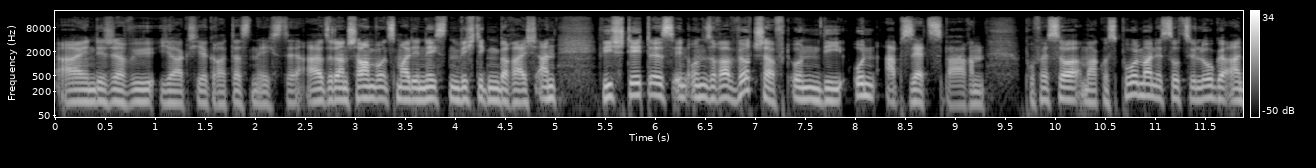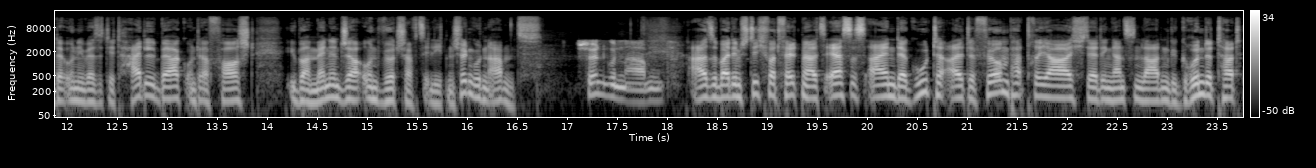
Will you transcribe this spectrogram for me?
ein Déjà-vu jagt hier gerade das nächste. Also dann schauen wir uns mal den nächsten wichtigen Bereich an. Wie steht es in unserer Wirtschaft um die Unabsetzbaren? Professor Markus Pohlmann ist Soziologe an der Universität Heidelberg und erforscht über Manager und Wirtschaftseliten. Schönen guten Abend. Schönen guten Abend. Also bei dem Stichwort fällt mir als erstes ein, der gute alte Firmenpatriarch, der den ganzen Laden gegründet hat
